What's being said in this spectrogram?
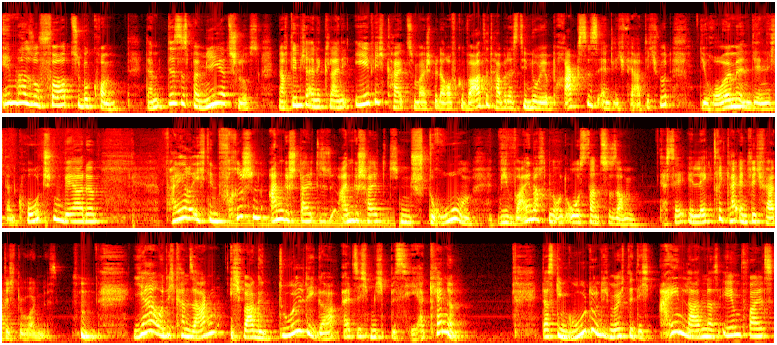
immer sofort zu bekommen. Damit ist es bei mir jetzt Schluss. Nachdem ich eine kleine Ewigkeit zum Beispiel darauf gewartet habe, dass die neue Praxis endlich fertig wird, die Räume, in denen ich dann coachen werde, feiere ich den frischen, angeschalteten Strom wie Weihnachten und Ostern zusammen, dass der Elektriker endlich fertig geworden ist. ja, und ich kann sagen, ich war geduldiger, als ich mich bisher kenne. Das ging gut und ich möchte dich einladen, das ebenfalls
